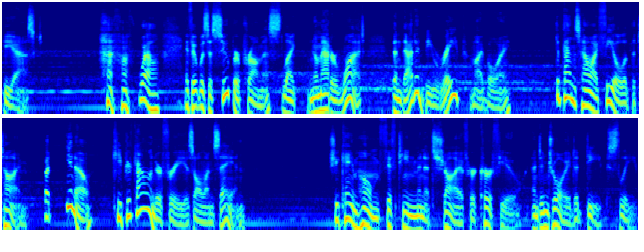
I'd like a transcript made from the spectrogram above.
he asked. well, if it was a super promise, like no matter what, then that'd be rape, my boy. Depends how I feel at the time, but you know, keep your calendar free is all I'm saying. She came home 15 minutes shy of her curfew and enjoyed a deep sleep.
